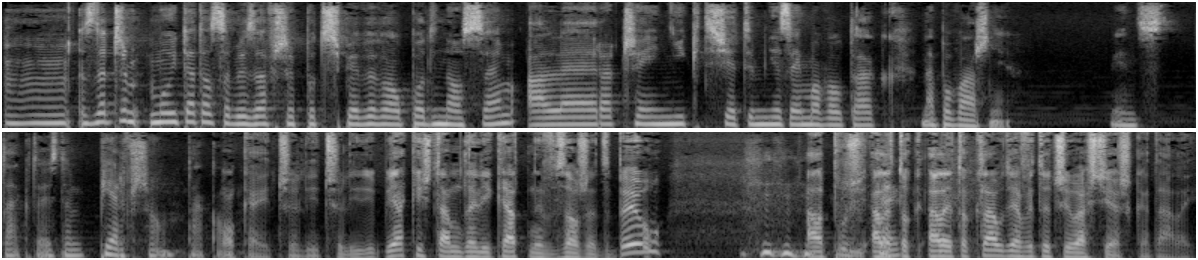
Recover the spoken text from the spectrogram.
Mm, znaczy, mój tata sobie zawsze podśpiewywał pod nosem, ale raczej nikt się tym nie zajmował tak na poważnie. Więc tak, to jestem pierwszą taką. Okej, okay, czyli, czyli jakiś tam delikatny wzorzec był, ale, później, ale, to, ale to Klaudia wytyczyła ścieżkę dalej.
